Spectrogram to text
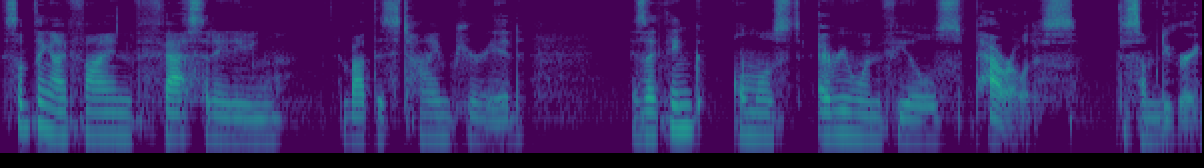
Something I find fascinating about this time period is I think almost everyone feels powerless to some degree.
